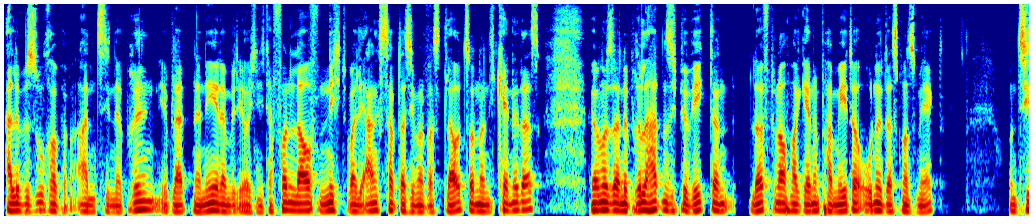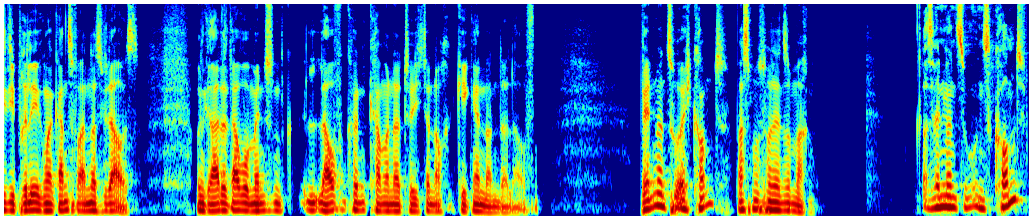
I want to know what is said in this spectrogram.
alle Besucher beim Anziehen der Brillen. Ihr bleibt in der Nähe, damit ihr euch nicht davonlaufen. Nicht, weil ihr Angst habt, dass jemand was klaut, sondern ich kenne das. Wenn man so eine Brille hat und sich bewegt, dann läuft man auch mal gerne ein paar Meter, ohne dass man es merkt. Und zieht die Brille irgendwann ganz woanders wieder aus. Und gerade da, wo Menschen laufen können, kann man natürlich dann auch gegeneinander laufen. Wenn man zu euch kommt, was muss man denn so machen? Also wenn man zu uns kommt,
